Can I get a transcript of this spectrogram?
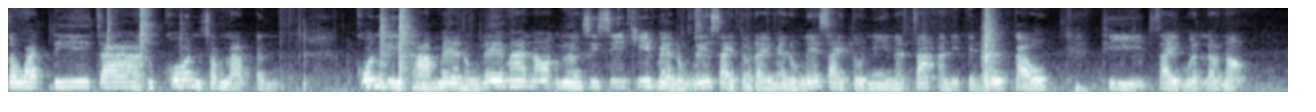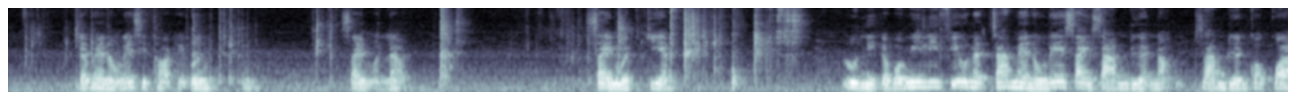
สวัสดีจ้าทุกคนสำหรับอันคนที่ถามแม่หนองเล่มาเนาะเรื่องซีซีคีบแม่หนองเล่ใส่ตัวใดแม่หนองเล่ใส่ตัวนี้นะจ๊ะอันนี้เป็นตัวเก่าที่ใส่หมดแล้วเนาะเดี๋ยวแม่หนองเล่สิถอดให้เบิ่งใส่หมดแล้ว ใส่หมดเกลียงรุ่นนี้ก็บ่มีรีฟิลนะจ๊ะแม่หนองเล่ใส่สามเดือนเนาะสามเดือนกว่า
